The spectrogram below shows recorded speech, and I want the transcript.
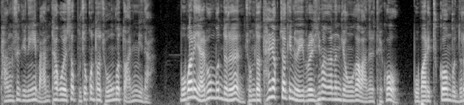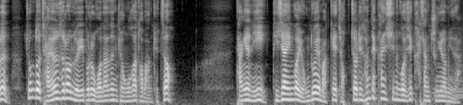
방수 기능이 많다고 해서 무조건 더 좋은 것도 아닙니다. 모발이 얇은 분들은 좀 더 탄력적인 웨이브를 희망하는 경우가 많을 테고 모발이 두꺼운 분들은 좀 더 자연스러운 웨이브를 원하는 경우가 더 많겠죠? 당연히 디자인과 용도에 맞게 적절히 선택하시는 것이 가장 중요합니다.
